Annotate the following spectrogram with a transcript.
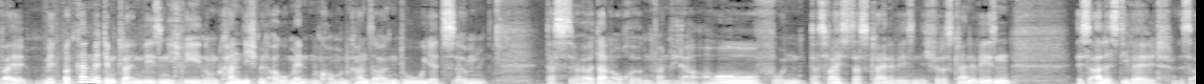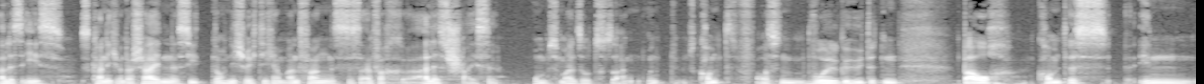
weil mit, man kann mit dem kleinen Wesen nicht reden und kann nicht mit Argumenten kommen und kann sagen, du jetzt, ähm, das hört dann auch irgendwann wieder auf. Und das weiß das kleine Wesen nicht. Für das kleine Wesen ist alles die Welt, ist alles es. Es kann nicht unterscheiden, es sieht noch nicht richtig am Anfang, es ist einfach alles scheiße, um es mal so zu sagen. Und es kommt aus einem wohlgehüteten Bauch, kommt es in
